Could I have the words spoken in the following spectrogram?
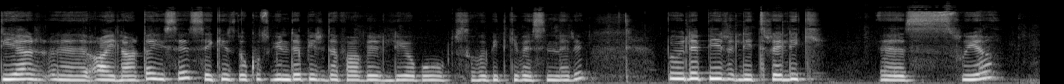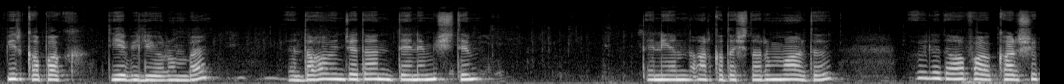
diğer e, aylarda ise 8-9 günde bir defa veriliyor bu sıvı bitki besinleri. Böyle bir litrelik e, suya bir kapak diyebiliyorum ben. E, Daha önceden denemiştim. Deneyen arkadaşlarım vardı. Böyle daha karışık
